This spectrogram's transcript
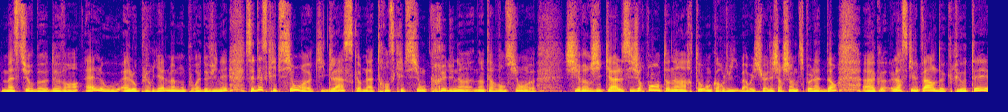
masturbe devant elle, ou elle au pluriel, même on pourrait deviner. Ces descriptions euh, qui glacent comme la transcription crue d'une intervention chirurgicale. Si je reprends Antonin Artaud, encore lui, bah oui, je suis allé chercher un petit peu là-dedans. Lorsqu'il parle de cruauté,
